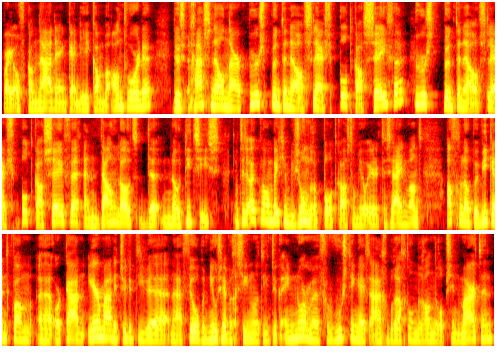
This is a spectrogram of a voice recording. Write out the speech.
waar je over kan nadenken en die je kan beantwoorden. Dus ga snel naar puurs.nl slash podcast 7, puurs.nl slash podcast 7 en download de notities. Het is ook wel een beetje een bijzondere podcast om heel eerlijk te zijn, want Afgelopen weekend kwam uh, orkaan Irma, natuurlijk, die we nou, veel op het nieuws hebben gezien, omdat die natuurlijk enorme verwoesting heeft aangebracht, onder andere op Sint Maarten.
